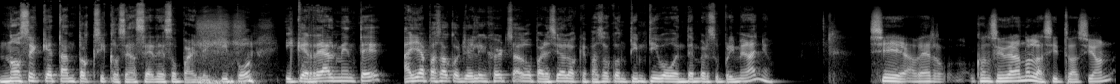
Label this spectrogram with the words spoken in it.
No sé qué tan tóxico sea hacer eso para el equipo y que realmente haya pasado con Jalen Hurts algo parecido a lo que pasó con Tim Tebow en Denver su primer año. Sí, a ver, considerando la situación,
